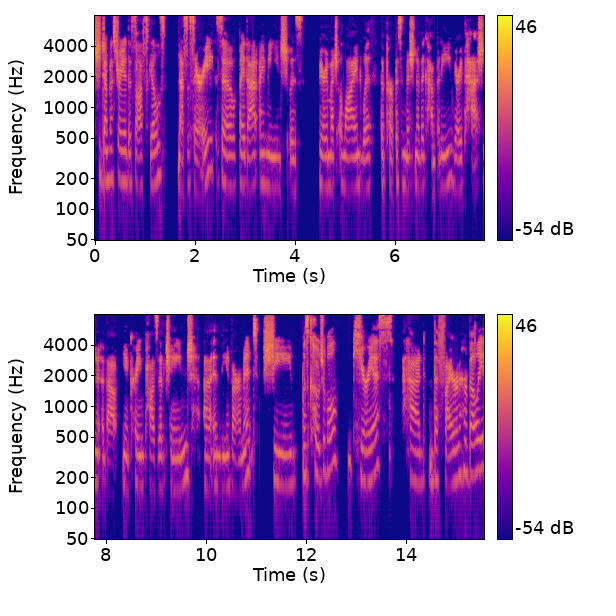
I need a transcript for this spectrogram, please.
she demonstrated the soft skills necessary. So by that I mean she was very much aligned with the purpose and mission of the company, very passionate about you know, creating positive change uh, in the environment. She was coachable, curious, had the fire in her belly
